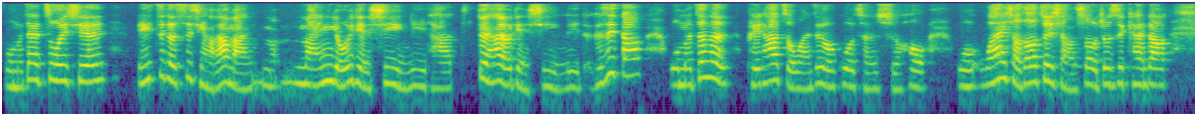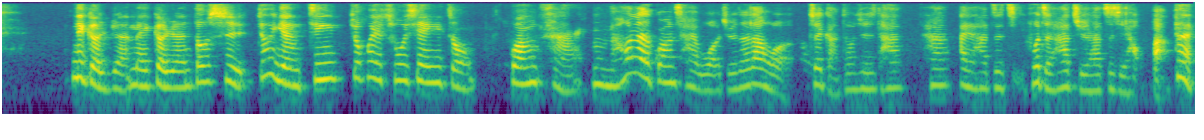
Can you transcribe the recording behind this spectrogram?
我们在做一些，诶，这个事情好像蛮蛮蛮有一点吸引力，他对他有点吸引力的。可是当我们真的陪他走完这个过程时候，我我还小时候最享受就是看到。那个人，每个人都是，就眼睛就会出现一种光彩，嗯，然后那个光彩，我觉得让我最感动就是他，他爱他自己，或者他觉得他自己好棒，对，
